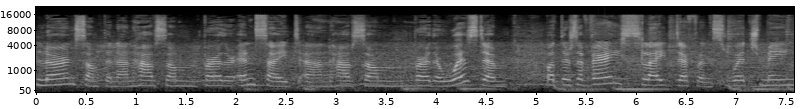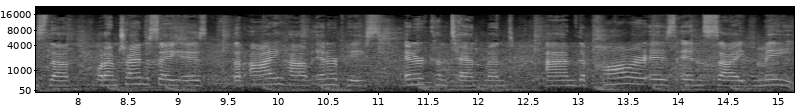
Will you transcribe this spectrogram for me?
learn something and have some further insight and have some further wisdom but there's a very slight difference, which means that what I'm trying to say is that I have inner peace, inner contentment, and the power is inside me.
